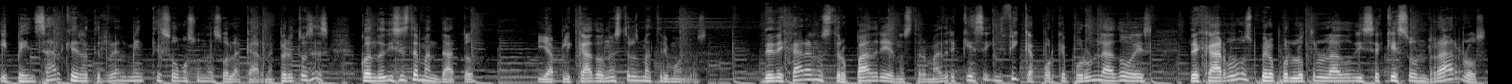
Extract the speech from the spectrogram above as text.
y pensar que realmente somos una sola carne. Pero entonces, cuando dice este mandato y aplicado a nuestros matrimonios, de dejar a nuestro padre y a nuestra madre, ¿qué significa? Porque por un lado es dejarlos, pero por el otro lado dice que es honrarlos.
